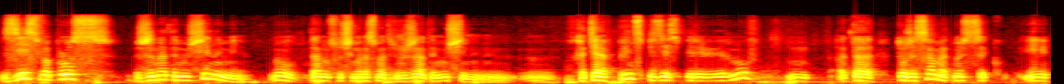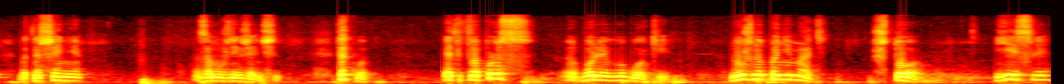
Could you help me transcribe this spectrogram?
Здесь вопрос с женатыми мужчинами, ну, в данном случае мы рассматриваем женатые мужчины, хотя, в принципе, здесь перевернув, это то же самое относится и в отношении замужних женщин. Так вот, этот вопрос более глубокий нужно понимать, что если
